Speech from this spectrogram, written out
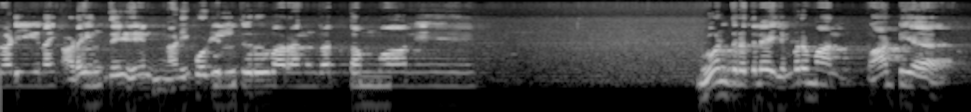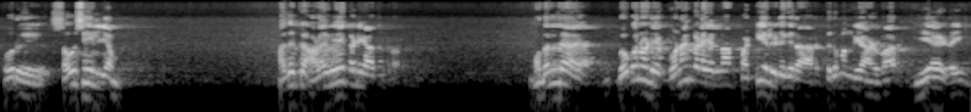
அடியினை அடைந்தேன் அணிபொழில் திருவரங்கத்தம்மானே. குவந்திரத்திலே எம்பெருமான் காட்டிய ஒரு சௌசீல்யம் அதுக்கு அளவே கிடையாதுன்றார். முதல்ல குகனுடைய குணங்களை எல்லாம் பட்டியலிடுகிறார் திருமங்கையாழ்வார் ஏழை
